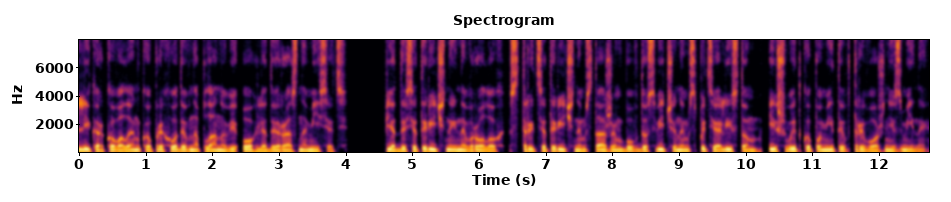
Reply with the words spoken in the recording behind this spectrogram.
Лікар Коваленко приходив на планові огляди раз на місяць. 50-річний невролог з 30-річним стажем був досвідченим спеціалістом і швидко помітив тривожні зміни.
